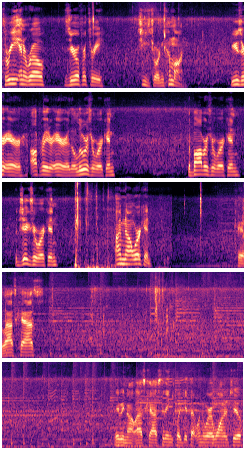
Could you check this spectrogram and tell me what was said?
Three in a row. Zero for three. Jeez, Jordan, come on. User error, operator error. The lures are working. The bobbers are working. The jigs are working. I'm not working. Okay, last cast. Maybe not last cast. I didn't quite get that one to where I wanted to.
